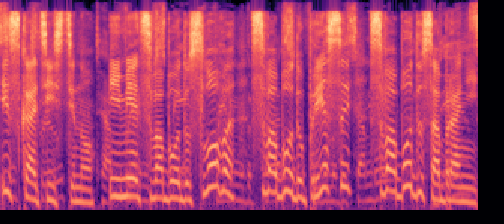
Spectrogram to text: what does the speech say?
искать истину, иметь свободу слова, свободу прессы, свободу собраний.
